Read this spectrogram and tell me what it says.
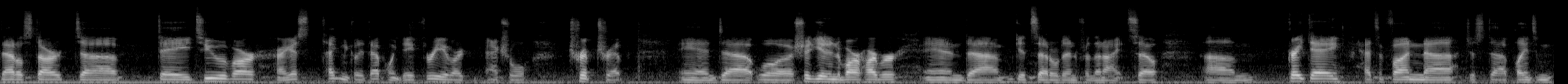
that'll start uh, day two of our, I guess technically at that point, day three of our actual trip trip. And uh, we'll should get into Bar Harbor and um, get settled in for the night. So um, great day, had some fun, uh, just uh, playing some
